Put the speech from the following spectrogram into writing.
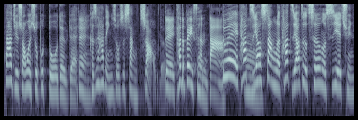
大家觉得双位数不多，对不对？对。可是他的营收是上兆的，对，他的 base 很大。对，他只要上了，他只要这个车用的事业群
